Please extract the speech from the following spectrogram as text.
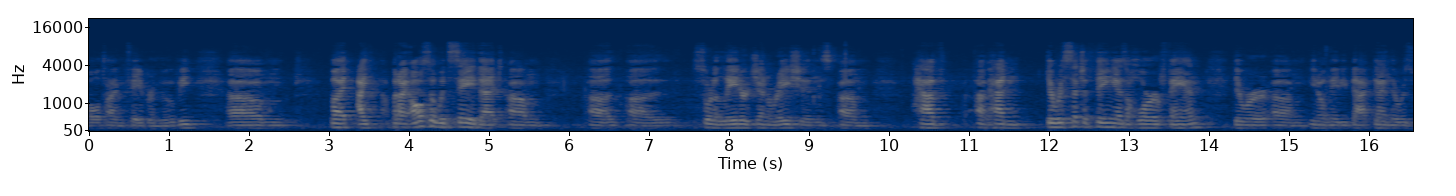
all-time favorite movie. Um, but I, but I also would say that um, uh, uh, sort of later generations um, have uh, had. There was such a thing as a horror fan. There were, um, you know, maybe back then there was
